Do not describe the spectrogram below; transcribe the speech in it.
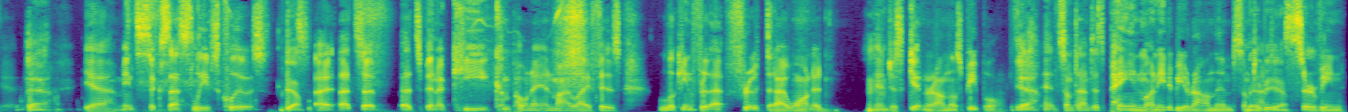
Yeah. Yeah. yeah. I mean, success leaves clues. Yeah. I, that's a that's been a key component in my life is looking for that fruit that I wanted mm-hmm. and just getting around those people. Yeah. And sometimes it's paying money to be around them. Sometimes Maybe, yeah. it's serving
